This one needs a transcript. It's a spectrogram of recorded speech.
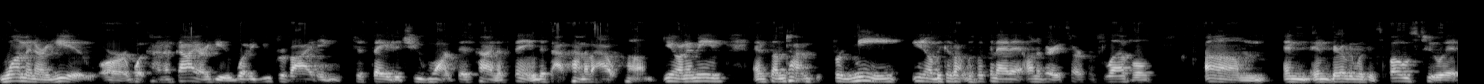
woman are you? Or what kind of guy are you? What are you providing to say that you want this kind of thing this kind of outcome? You know what i mean? And sometimes for me you know because i was looking at it on a very surface level um and and barely was exposed to it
